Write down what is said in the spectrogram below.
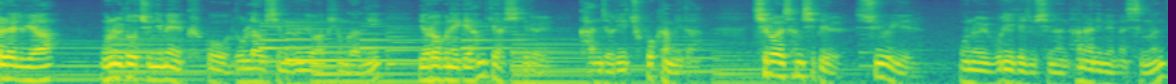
할렐루야. 오늘도 주님의 크고 놀라우신 은혜와 평강이 여러분에게 함께 하시기를 간절히 축복합니다. 7월 30일 수요일 오늘 우리에게 주시는 하나님의 말씀은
